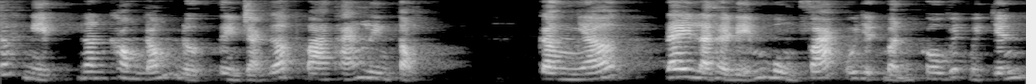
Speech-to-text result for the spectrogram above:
thất nghiệp nên không đóng được tiền trả góp 3 tháng liên tục. Cần nhớ, đây là thời điểm bùng phát của dịch bệnh COVID-19.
